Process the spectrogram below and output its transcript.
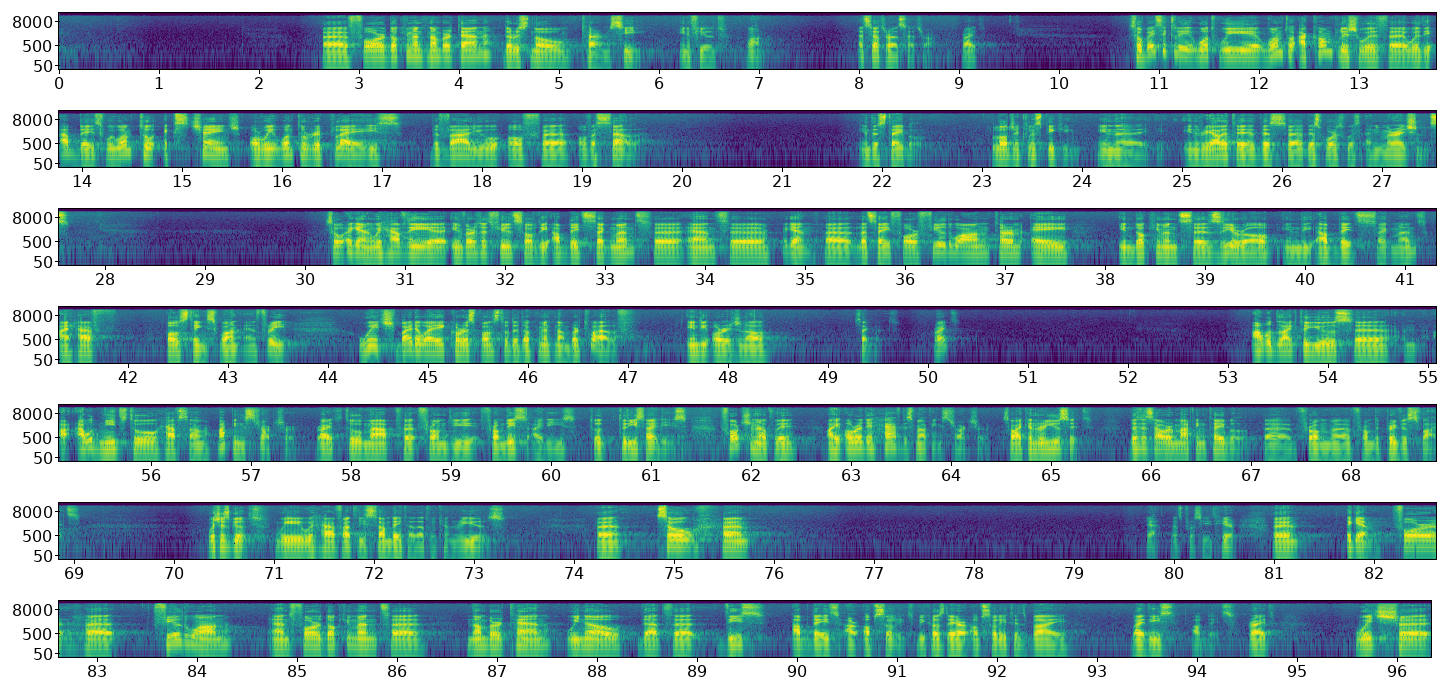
Uh, for document number 10, there is no term C in field 1, etc., etc., right? So basically, what we want to accomplish with, uh, with the updates, we want to exchange or we want to replace the value of, uh, of a cell in this table, logically speaking. In, uh, in reality, this, uh, this works with enumerations. So again, we have the uh, inverted fields of the update segment. Uh, and uh, again, uh, let's say for field 1, term A, in document uh, 0 in the update segment, I have postings 1 and 3, which, by the way, corresponds to the document number 12 in the original segment, right? I would like to use, uh, I would need to have some mapping structure right, to map uh, from, the, from these IDs to, to these IDs. Fortunately, I already have this mapping structure, so I can reuse it. This is our mapping table uh, from, uh, from the previous slides, which is good. We, we have at least some data that we can reuse. Uh, so, um, yeah, let's proceed here. Uh, again, for uh, field one and for document Number 10, we know that uh, these updates are obsolete because they are obsoleted by, by these updates, right? Which uh,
